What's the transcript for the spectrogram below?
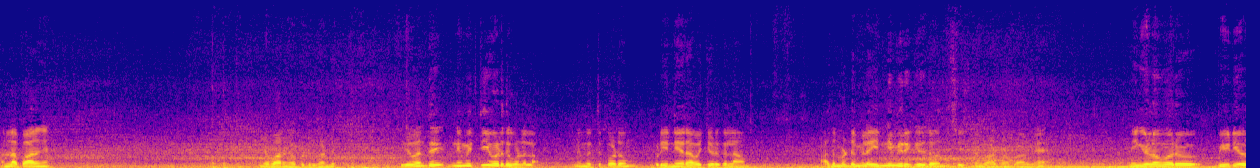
நல்லா பாருங்கள் இங்கே பாருங்கள் எப்படி இருக்காண்டு இது வந்து நிமித்தியும் எடுத்துக்கொள்ளலாம் நிமித்து படம் இப்படி நேராக வச்சு எடுக்கலாம். அது மட்டும் இல்லை இன்னும் இருக்குது இதில் வந்து சிஸ்டம் காட்டுறோம் பாருங்கள் நீங்களும் ஒரு வீடியோ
